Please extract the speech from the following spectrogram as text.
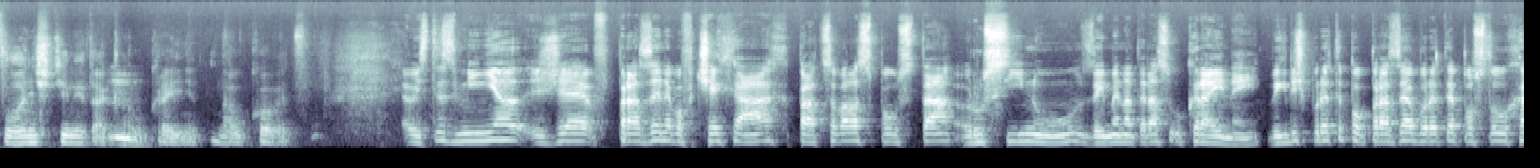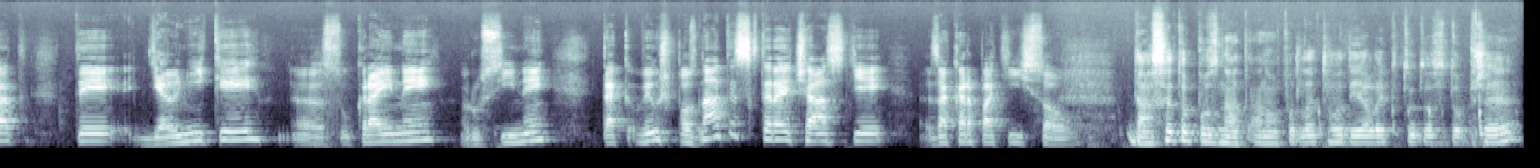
slovenštiny, tak hmm. na Ukrajině, naukovec. Vy jste zmínil, že v Praze nebo v Čechách pracovala spousta Rusínů, zejména teda z Ukrajiny. Vy když budete po Praze a budete poslouchat ty dělníky eh, z Ukrajiny, Rusíny, tak vy už poznáte, z které části Zakarpatí jsou? Dá se to poznat, ano, podle toho dialektu dost dobře.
